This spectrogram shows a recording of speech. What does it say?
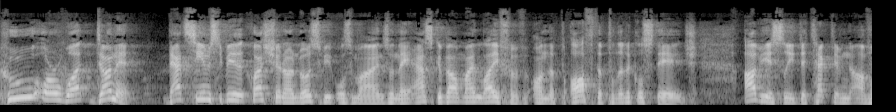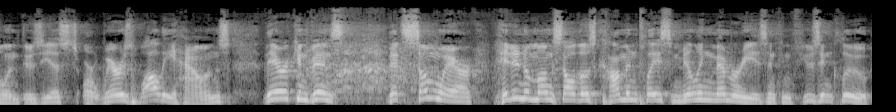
Who or what done it? That seems to be the question on most people's minds when they ask about my life of, on the, off the political stage. Obviously, detective novel enthusiasts or Where's Wally hounds, they are convinced that somewhere, hidden amongst all those commonplace milling memories and confusing clue,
